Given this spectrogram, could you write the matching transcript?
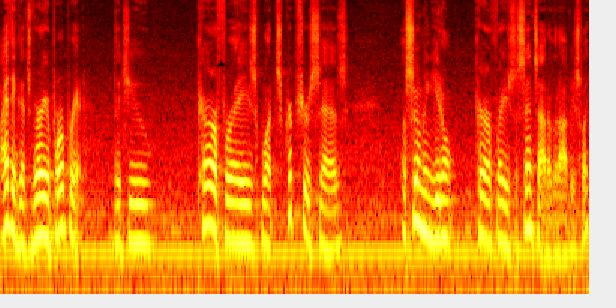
I think that's very appropriate that you paraphrase what scripture says, assuming you don't paraphrase the sense out of it, obviously.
